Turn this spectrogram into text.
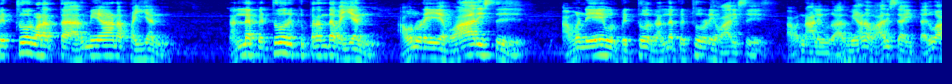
பெற்றோர் வளர்த்த அருமையான பையன். நல்ல பெற்றோருக்கு பிறந்த பையன். அவனுடைய வாரிசு. அவனே ஒரு பெற்றோர் நல்ல பெற்றோருடைய வாரிசு. அவன் நாளை ஒரு அருமையான வாரிசாகி தருவா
